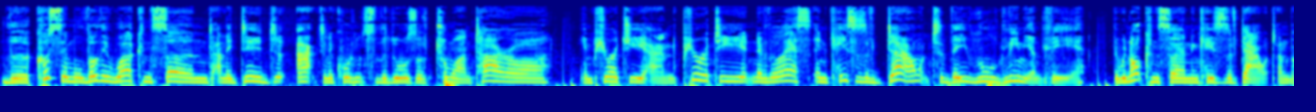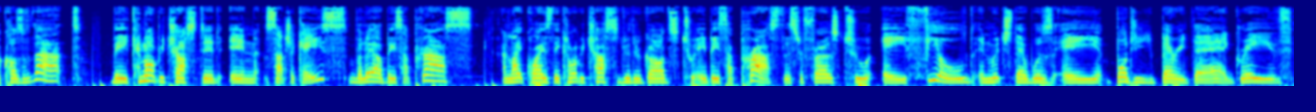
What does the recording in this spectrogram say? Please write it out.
The Kusim, although they were concerned and they did act in accordance to the laws of Tuma and Tara, impurity and purity, nevertheless, in cases of doubt, they ruled leniently. They were not concerned in cases of doubt, and because of that, they cannot be trusted in such a case. Velea pras, and likewise they cannot be trusted with regards to a Beis Pras. This refers to a field in which there was a body buried there, a grave,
